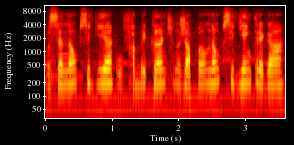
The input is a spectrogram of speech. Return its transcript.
você não conseguia o fabricante no Japão não conseguia entregar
